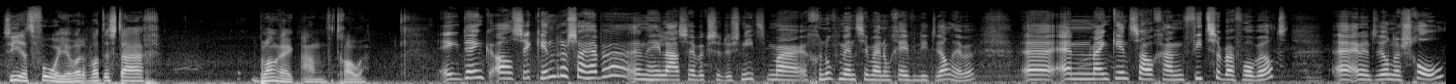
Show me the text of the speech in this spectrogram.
zie je dat voor je? Wat is daar belangrijk aan vertrouwen? Ik denk als ik kinderen zou hebben, en helaas heb ik ze dus niet, maar genoeg mensen in mijn omgeving die het wel hebben. eh, en mijn kind zou gaan fietsen bijvoorbeeld, eh, en het wil naar school.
